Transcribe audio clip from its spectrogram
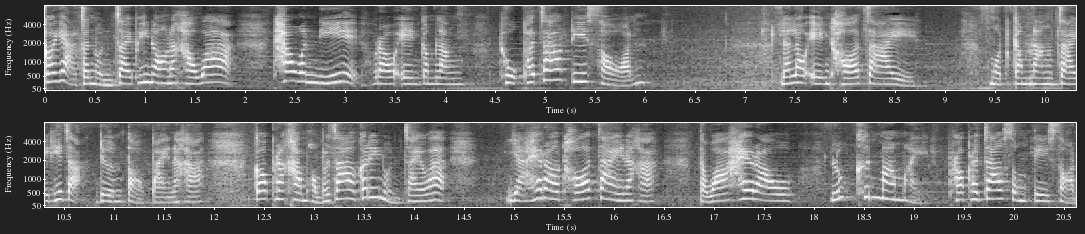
ก็อยากจะหนุนใจพี่น้องนะคะว่า ถ้าวันนี้เราเองกำลังถูกพระเจ้าตีสอน และเราเองท้อใจ หมดกำลังใจที่จะเดินต่อไปนะคะ ก็พระคำของพระเจ้าก็ได้หนุนใจว่า อย่าให้เราท้อใจนะคะ แต่ว่าให้เราลุกขึ้นมาใหม่ เพราะพระเจ้าทรงตีสอน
